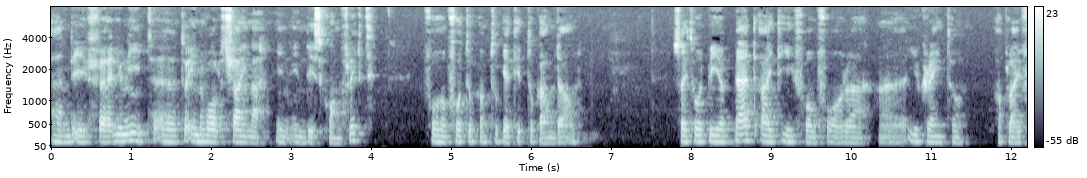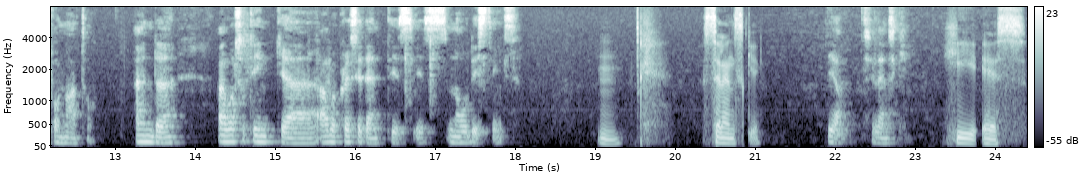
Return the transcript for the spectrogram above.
And if uh, you need uh, to involve China in, in this conflict for, for to, to get it to calm down. So it would be a bad idea for, for uh, Ukraine to apply for NATO. And I also think our president is, is know these things. Mm. Zelensky. Yeah, Zelensky. He is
